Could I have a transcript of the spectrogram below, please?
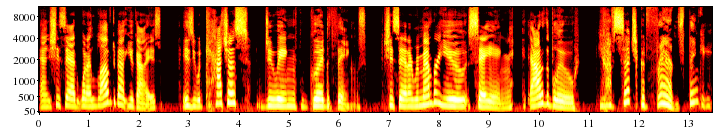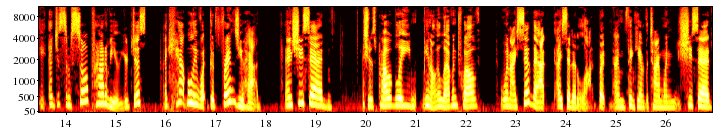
And she said, What I loved about you guys is you would catch us doing good things. She said, I remember you saying out of the blue, you have such good friends. Thank you. I just am so proud of you. You're just, I can't believe what good friends you had. And she said, she was probably, you know, 11, 12. When I said that, I said it a lot, but I'm thinking of the time when she said,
